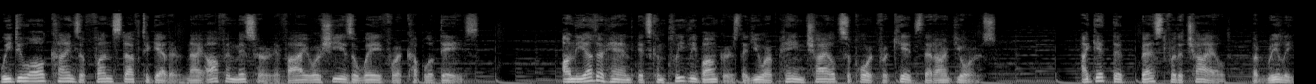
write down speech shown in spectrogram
We do all kinds of fun stuff together and I often miss her if I or she is away for a couple of days. On the other hand it's completely bonkers that you are paying child support for kids that aren't yours. I get the best for the child, but really?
